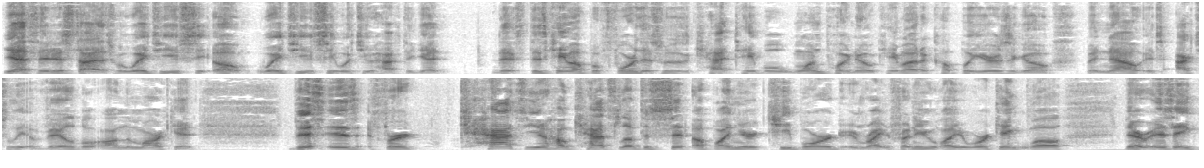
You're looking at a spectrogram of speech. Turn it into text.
yes, it is stylish, but wait till you see, oh, wait till you see what you have to get this. This came out before this was a cat table 1.0, came out a couple years ago, but now it's actually available on the market. This is for cats. You know how cats love to sit up on your keyboard and right in front of you while you're working? Well, there is a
